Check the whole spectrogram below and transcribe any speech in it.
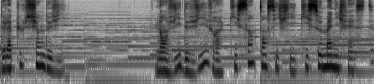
de la pulsion de vie, l'envie de vivre qui s'intensifie, qui se manifeste,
